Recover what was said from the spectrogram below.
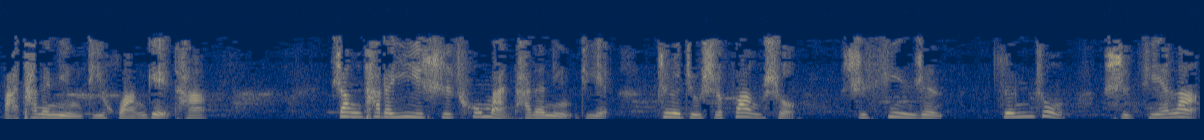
把他的领地还给他，让他的意识充满他的领地。这就是放手，是信任、尊重，是接纳。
